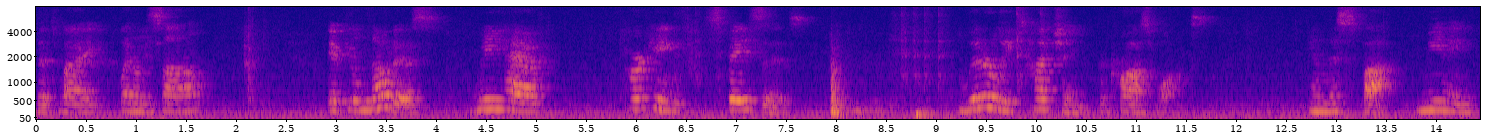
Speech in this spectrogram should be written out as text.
that's by Bueno y Sano. If you'll notice, we have parking spaces literally touching the crosswalks in this spot, meaning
